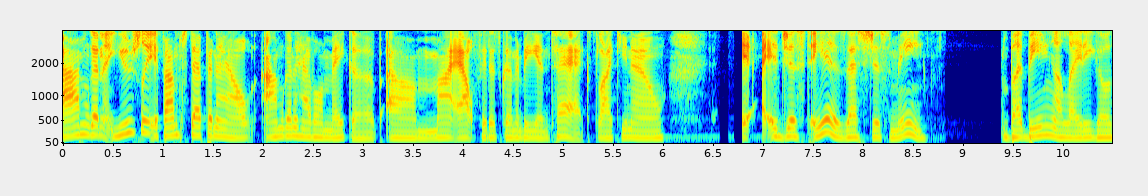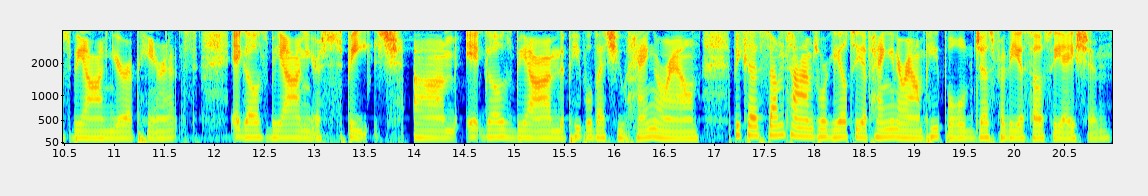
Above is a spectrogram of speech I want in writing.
I'm gonna usually if i'm stepping out i'm gonna have on makeup. Um, my outfit is gonna be intact. Like you know it, it just is. That's just me but being a lady goes beyond your appearance. It goes beyond your speech. Um, it goes beyond the people that you hang around because sometimes we're guilty of hanging around people just for the association.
